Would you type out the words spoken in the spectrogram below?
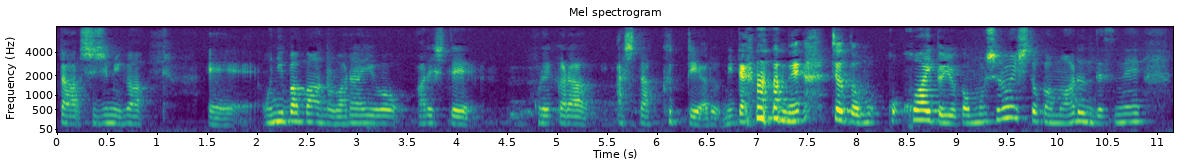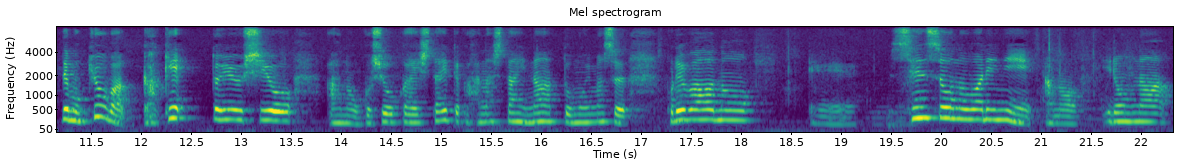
たしじみが、えー、鬼ババアの笑いをあれしてこれから明日食ってやるみたいなねちょっと怖いというか面白い詩とかもあるんですね。でも今日は「崖」という詩をあのご紹介したいというか話したいなと思います。これはあの、えー、戦争の終わりにあのいろんな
